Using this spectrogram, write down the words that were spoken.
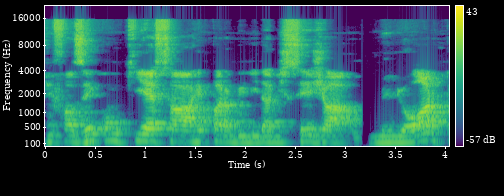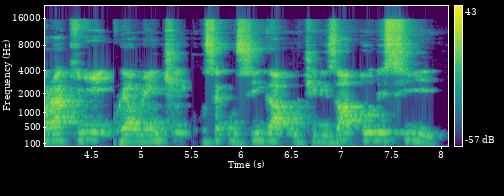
de fazer com que essa reparabilidade seja melhor para que realmente você consiga utilizar todo esse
